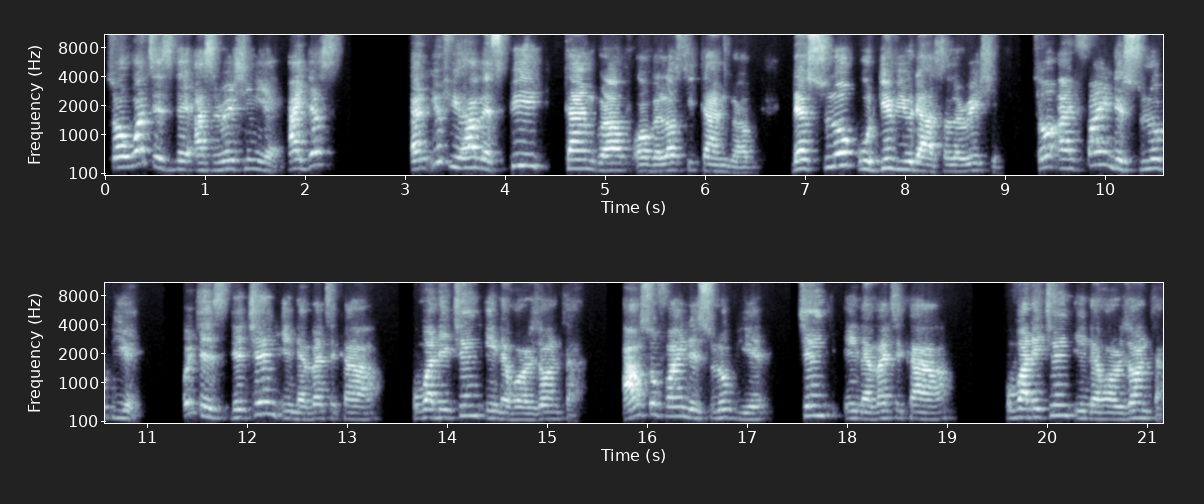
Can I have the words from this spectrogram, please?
so what is the acceleration here? I just, and if you have a speed time graph or velocity time graph, the slope would give you the acceleration. So I find the slope here, which is the change in the vertical over the change in the horizontal. I also find the slope here, change in the vertical over the change in the horizontal.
